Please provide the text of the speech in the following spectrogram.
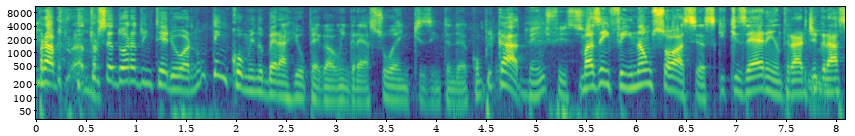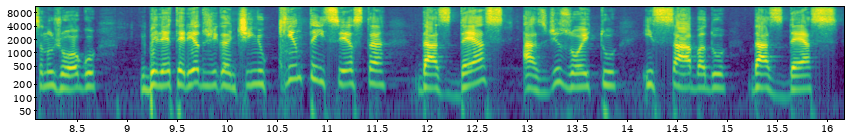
Pra, pra torcedora do interior, não tem como ir no Beira Rio pegar o ingresso antes, entendeu? É complicado. Bem difícil. Mas enfim, não sócias que quiserem entrar de graça no jogo, bilheteria do Gigantinho, quinta e sexta, das 10 às 18 e sábado, das 10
